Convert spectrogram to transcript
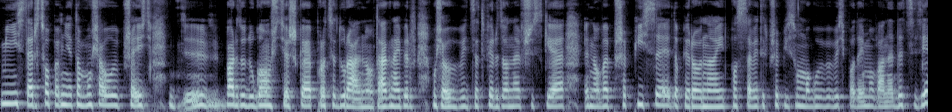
ministerstwo, pewnie to musiałoby przejść y, bardzo długą ścieżkę proceduralną, tak? Najpierw musiałyby być zatwierdzone wszystkie nowe przepisy, dopiero na podstawie tych przepisów mogłyby być podejmowane decyzje.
